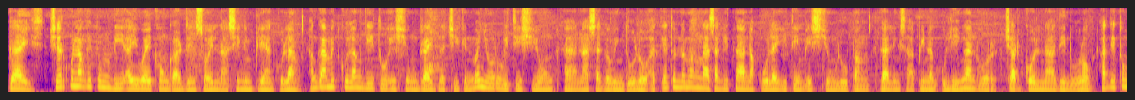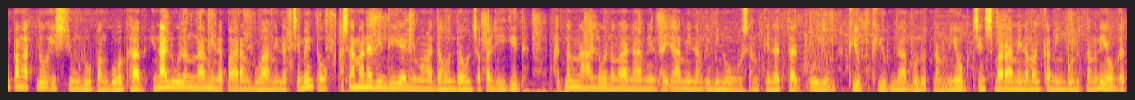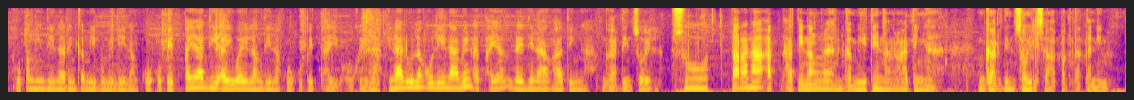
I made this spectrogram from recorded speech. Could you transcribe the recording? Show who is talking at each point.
Speaker 1: Guys, share ko lang itong DIY kong garden soil na sinimplihan ko lang. Ang gamit ko lang dito is yung dried na chicken manure which is yung ah, nasa gawing dulo. At ito namang nasa gitna na kulay itim is yung lupang galing sa pinag-ulingan or charcoal na dinurog. At itong pangatlo is yung lupang buhaghag. Hinalo lang namin na parang buhangin at semento. Kasama na din diyan yung mga dahon-dahon sa paligid. At nang nahalo na nga namin ay amin ang ibinuhos ang tinadtad o yung cube-cube na bunot ng niyog. Since marami naman kaming bunot ng niyog at upang hindi na rin kami bumili ng kukupit. Kaya DIY lang din na kukupit ay okay na. Hinalo lang uli namin at ayan, ready na ang ating garden soil. So, tara na at atin ang gamitin ang ating garden soil sa pagtatanim.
